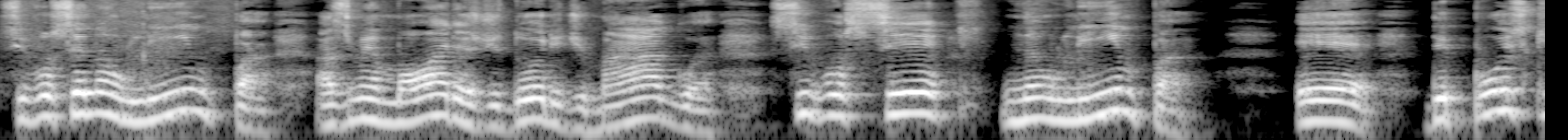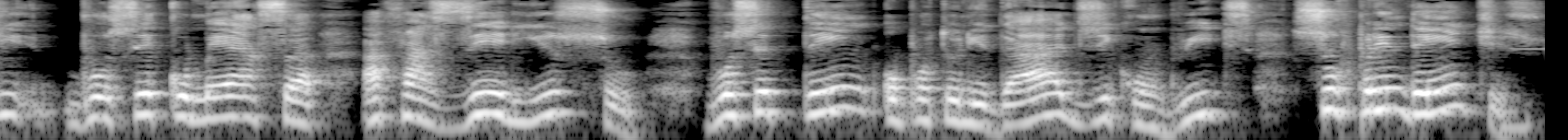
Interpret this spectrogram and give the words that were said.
se você não limpa as memórias de dor e de mágoa, se você não limpa, é, depois que você começa a fazer isso, você tem oportunidades e convites surpreendentes.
